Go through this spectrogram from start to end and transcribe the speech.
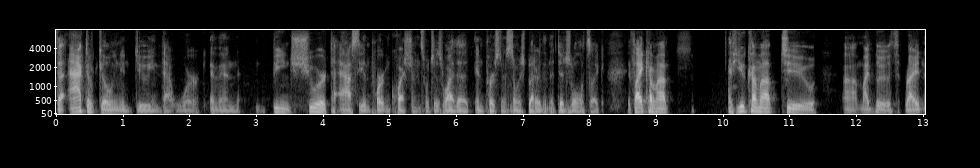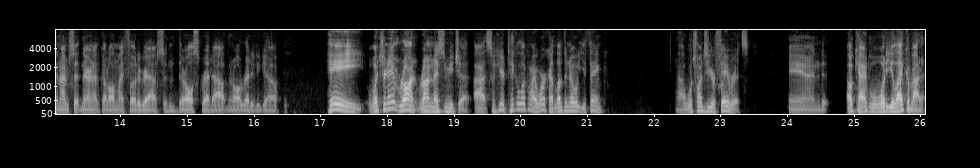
the act of going and doing that work and then being sure to ask the important questions which is why the in person is so much better than the digital. It's like if i come up if you come up to uh, my booth right and i'm sitting there and i've got all my photographs and they're all spread out and they're all ready to go hey what's your name? Ron ron nice to meet you uh, so here take a look at my work. I'd love to know what you think. Uh, which ones are your favorites? And okay well what do you like about it?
